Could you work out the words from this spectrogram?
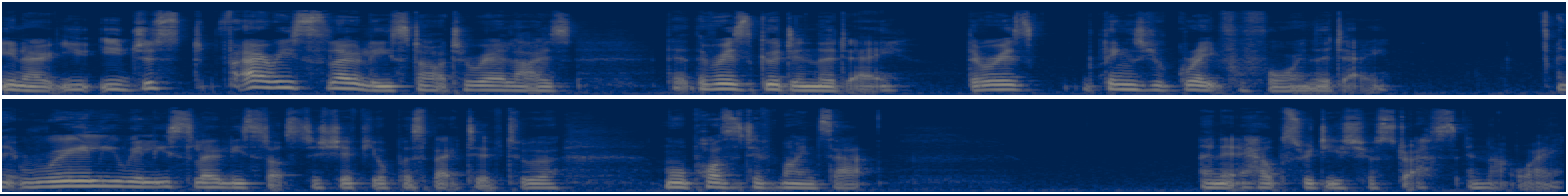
You know, you, you just very slowly start to realize that there is good in the day. There is things you're grateful for in the day. And it really, really slowly starts to shift your perspective to a more positive mindset. And it helps reduce your stress in that way.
